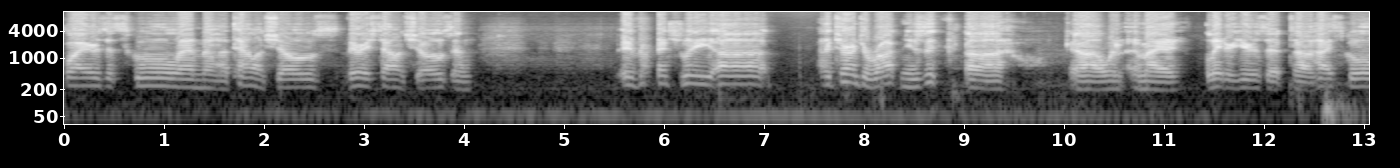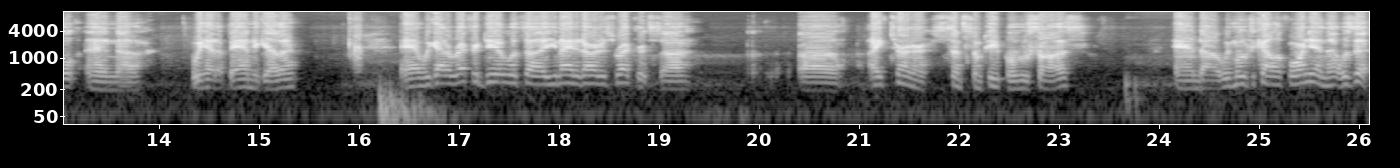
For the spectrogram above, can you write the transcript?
choirs at school and uh, talent shows, various talent shows, and eventually uh, I turned to rock music uh, uh, when in my later years at uh, high school, and we had a band together, and we got a record deal with United Artists Records. Ike Turner sent some people who saw us, and we moved to California, and that was it.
